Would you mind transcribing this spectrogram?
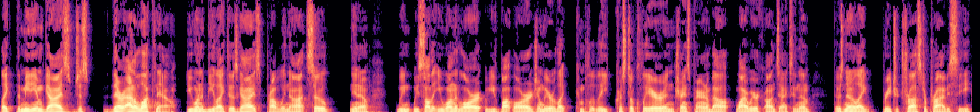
like the medium guys, just they're out of luck now. Do you want to be like those guys? Probably not. So, you know, we, we saw that you wanted large, you bought large, and we were like completely crystal clear and transparent about why we were contacting them. There was no like breach of trust or privacy.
